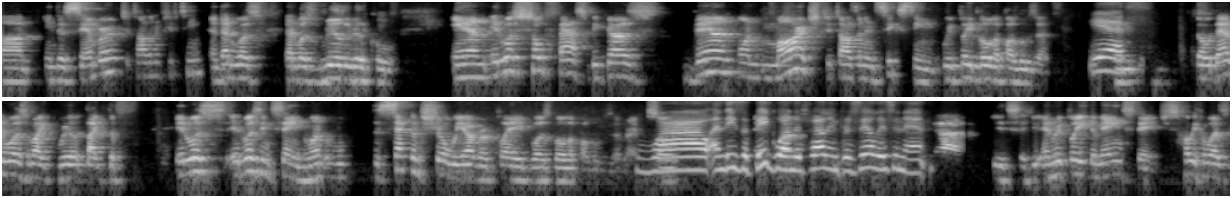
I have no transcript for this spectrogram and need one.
um, in December 2015, and that was that was really really cool. And it was so fast because then on March 2016 we played Lollapalooza, Yes. and so that was like real like the it was it was insane. One the second show we ever played was Lollapalooza, right? So Wow. And this is a big one as well in Brazil, isn't it? Yeah, it's and we played the main stage, so it was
